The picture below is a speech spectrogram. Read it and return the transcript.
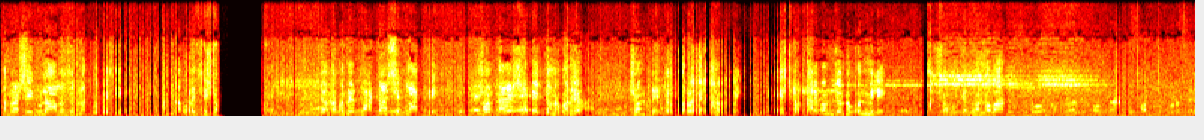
আমরা সেগুলো আলোচনা করেছি। আমরা বলেছি স- জনগণের পার্টনারশিপ লাগবে। সরকারের সাথে জনগণের প্রয়োজন এই সরকার এবং জনগণ মিলে। সকলকে ধন্যবাদ। আপনারা যে সরকার করেছেন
